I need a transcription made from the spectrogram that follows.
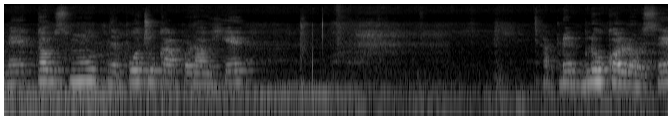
ને એકદમ સ્મૂથ ને પોચું કાપડ આવીએ. આપણે બ્લુ કલર છે.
